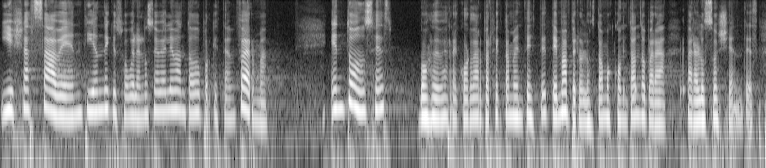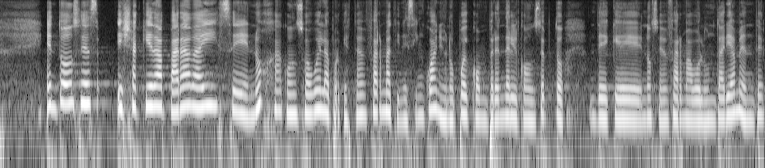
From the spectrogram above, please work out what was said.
y ella sabe, entiende que su abuela no se había levantado porque está enferma. Entonces, Vos debes recordar perfectamente este tema, pero lo estamos contando para, para los oyentes. Entonces, ella queda parada ahí, se enoja con su abuela porque está enferma, tiene cinco años, no puede comprender el concepto de que no se enferma voluntariamente,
